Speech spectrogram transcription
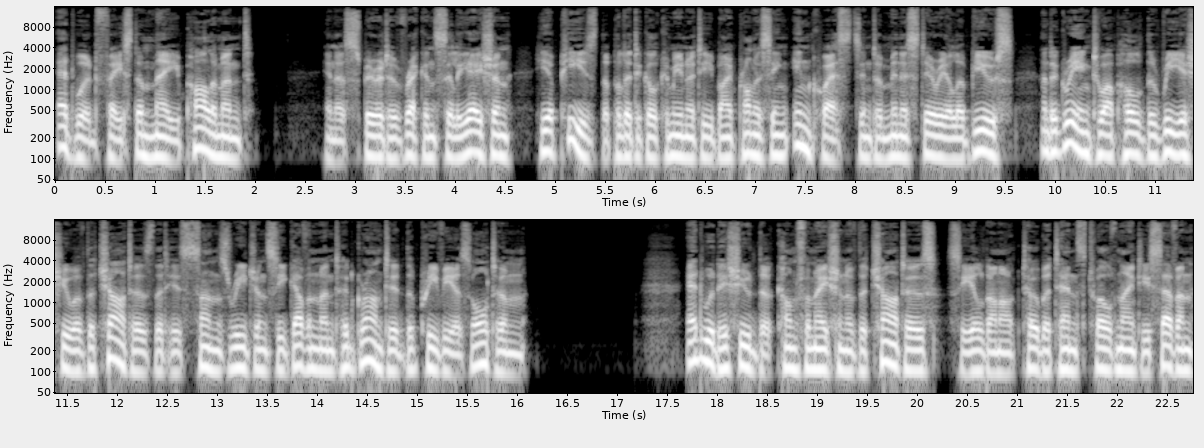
Edward faced a May Parliament. In a spirit of reconciliation, he appeased the political community by promising inquests into ministerial abuse and agreeing to uphold the reissue of the charters that his son's regency government had granted the previous autumn. Edward issued the confirmation of the charters, sealed on October 10, 1297,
